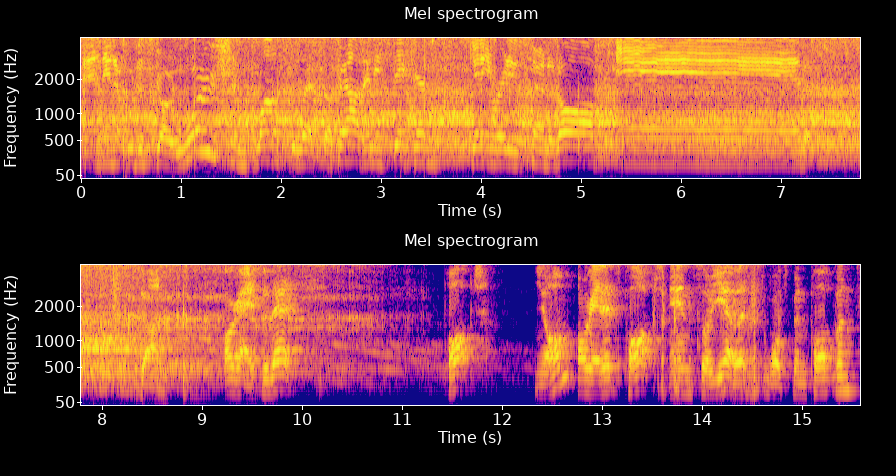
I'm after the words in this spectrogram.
And then it will just go whoosh and blast all that stuff out any second. Getting ready to turn it off. And done. Okay, so that's popped. Yum. Okay, that's popped. And so, yeah, that's what's been popping. And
